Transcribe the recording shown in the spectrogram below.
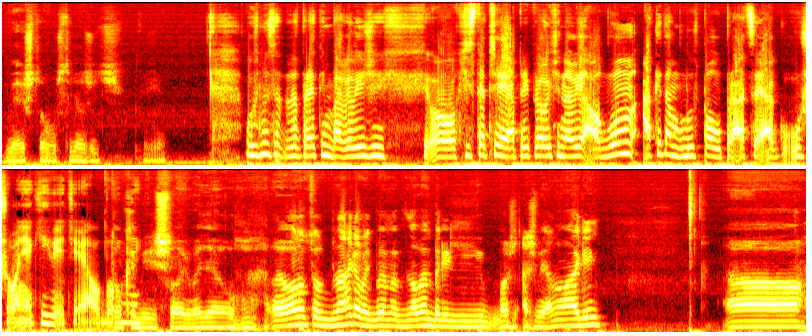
vieš to ustražiť. Že... Už sme sa teda predtým bavili, že chystáte a pripravujete nový album. Aké tam budú spolupráce, ak už o nejakých viete? Alebo to keby človek vedel. Ono to nahrávať budeme v novembri, možno až v januári. Uh,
